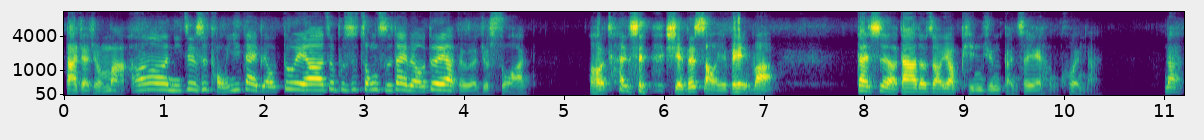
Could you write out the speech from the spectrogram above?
大家就骂啊，你这是统一代表队啊，这不是忠实代表队啊，对不对？就酸哦，但是选的少也被骂。但是啊，大家都知道要平均本身也很困难。那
